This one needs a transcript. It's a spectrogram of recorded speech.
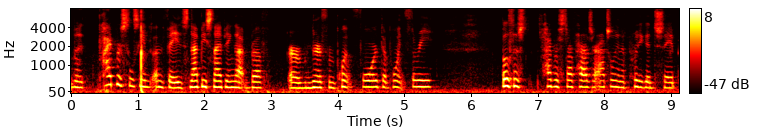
But Piper still seems unfazed. Snappy sniping got buff or nerf from 0.4 to 0.3. Both of Piper's star powers are actually in a pretty good shape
